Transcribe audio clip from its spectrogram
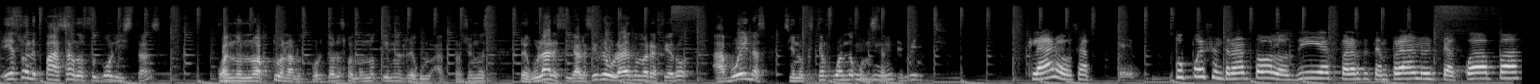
eso le pasa a los futbolistas cuando no actúan a los porteros, cuando no tienen actuaciones regulares. Y al decir regulares no me refiero a buenas, sino que estén jugando constantemente. Claro, o sea, eh, tú puedes entrenar todos los días, pararte temprano, irte a Cuapa,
